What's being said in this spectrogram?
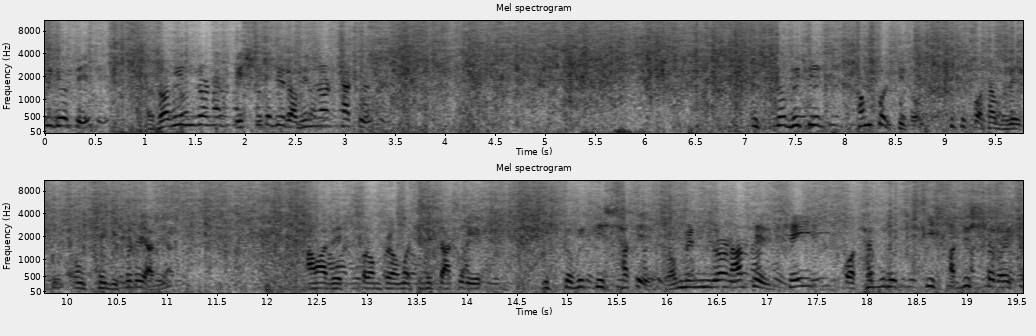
ভিডিওতে রবীন্দ্রনাথ, বিশ্বকবি রবীন্দ্রনাথ ঠাকুর ইষ্টভীতির সম্পর্কিত কিছু কথা বলেছি এবং সেই বিষয়টাই আমি আমাদের পরম্পরা অমরশিবী ঠাকুরের ইষ্টভীতির সাথে রবীন্দ্রনাথের সেই কথাগুলো কী সাদৃশ্য রয়েছে,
